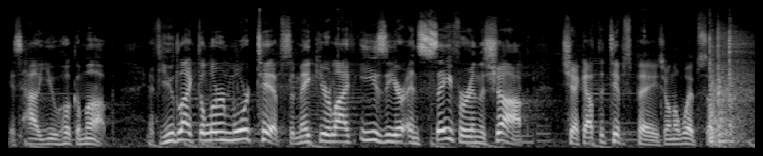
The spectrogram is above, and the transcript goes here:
is how you hook them up. If you'd like to learn more tips that make your life easier and safer in the shop, check out the tips page on the website.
